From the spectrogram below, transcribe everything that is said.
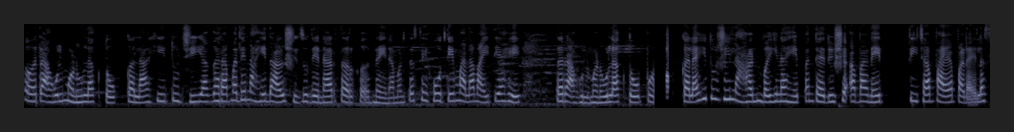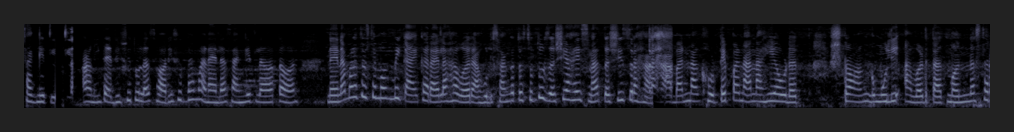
तर राहुल म्हणू लागतो कला ही तुझी या घरामध्ये नाही डाळ शिजू देणार तर क नैना म्हणत असते हो ते मला माहिती आहे. तर राहुल म्हणू लागतो कला ही तुझी लहान बहीण आहे पण त्या दिवशी आबाने तिच्या पाया पडायला सांगितलं. आणि त्या दिवशी तुला सॉरीसुद्धा म्हणायला सांगितलं तर? नैना म्हणत असते मग मी काय करायला हवं? राहुल सांगत असतो तू जशी आहेस ना तशीच राहा. आबांना खोटेपणा नाही आवडत. स्ट्रॉंग मुली आवडतात. म्हणूनच तर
